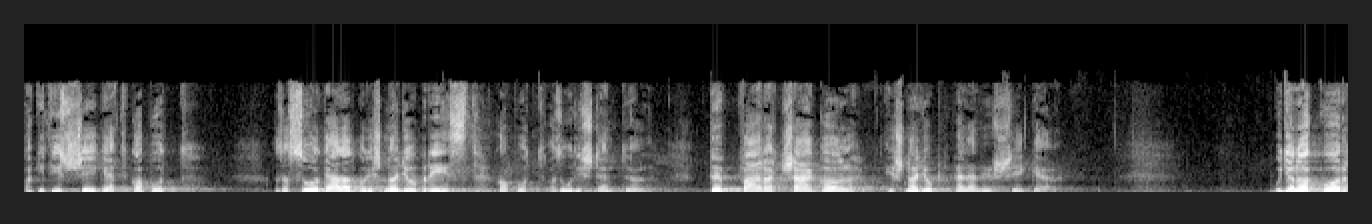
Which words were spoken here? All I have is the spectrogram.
aki tisztséget kapott, az a szolgálatból is nagyobb részt kapott az Úristentől. Több fáradtsággal és nagyobb felelősséggel. Ugyanakkor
